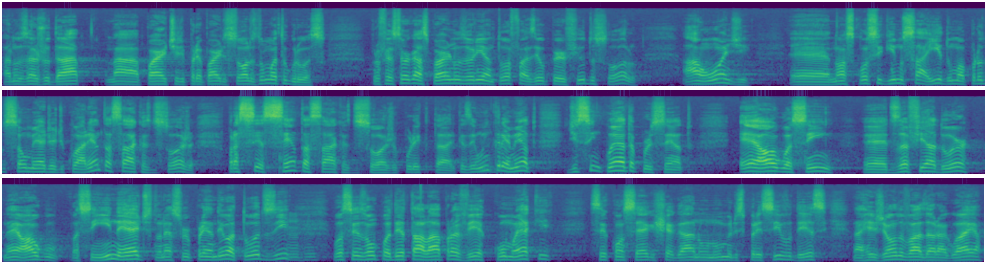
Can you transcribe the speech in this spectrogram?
a nos ajudar na parte de preparo de solos no Mato Grosso. O professor Gaspar nos orientou a fazer o perfil do solo, aonde eh, nós conseguimos sair de uma produção média de 40 sacas de soja para 60 sacas de soja por hectare. Quer dizer, um incremento de 50%. É algo assim eh, desafiador, né? algo assim inédito, né? surpreendeu a todos e vocês vão poder estar lá para ver como é que você consegue chegar num número expressivo desse na região do Vale do Araguaia.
